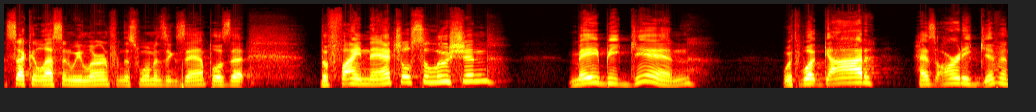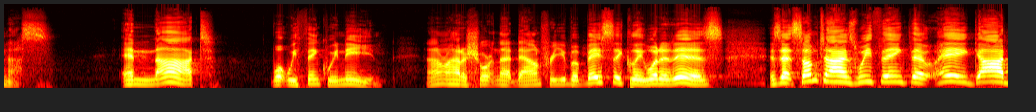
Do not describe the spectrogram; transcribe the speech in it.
second lesson we learn from this woman's example is that the financial solution may begin with what God has already given us and not what we think we need. And I don't know how to shorten that down for you, but basically, what it is is that sometimes we think that, hey, God,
